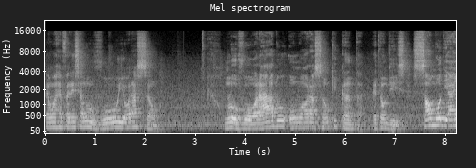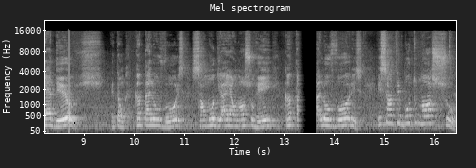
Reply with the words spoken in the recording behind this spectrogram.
é uma referência a louvor e oração um louvor orado ou uma oração que canta. Então diz: salmodiai a Deus. Então, cantai louvores, salmodiai ao nosso rei, cantai louvores. Isso é um atributo nosso.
